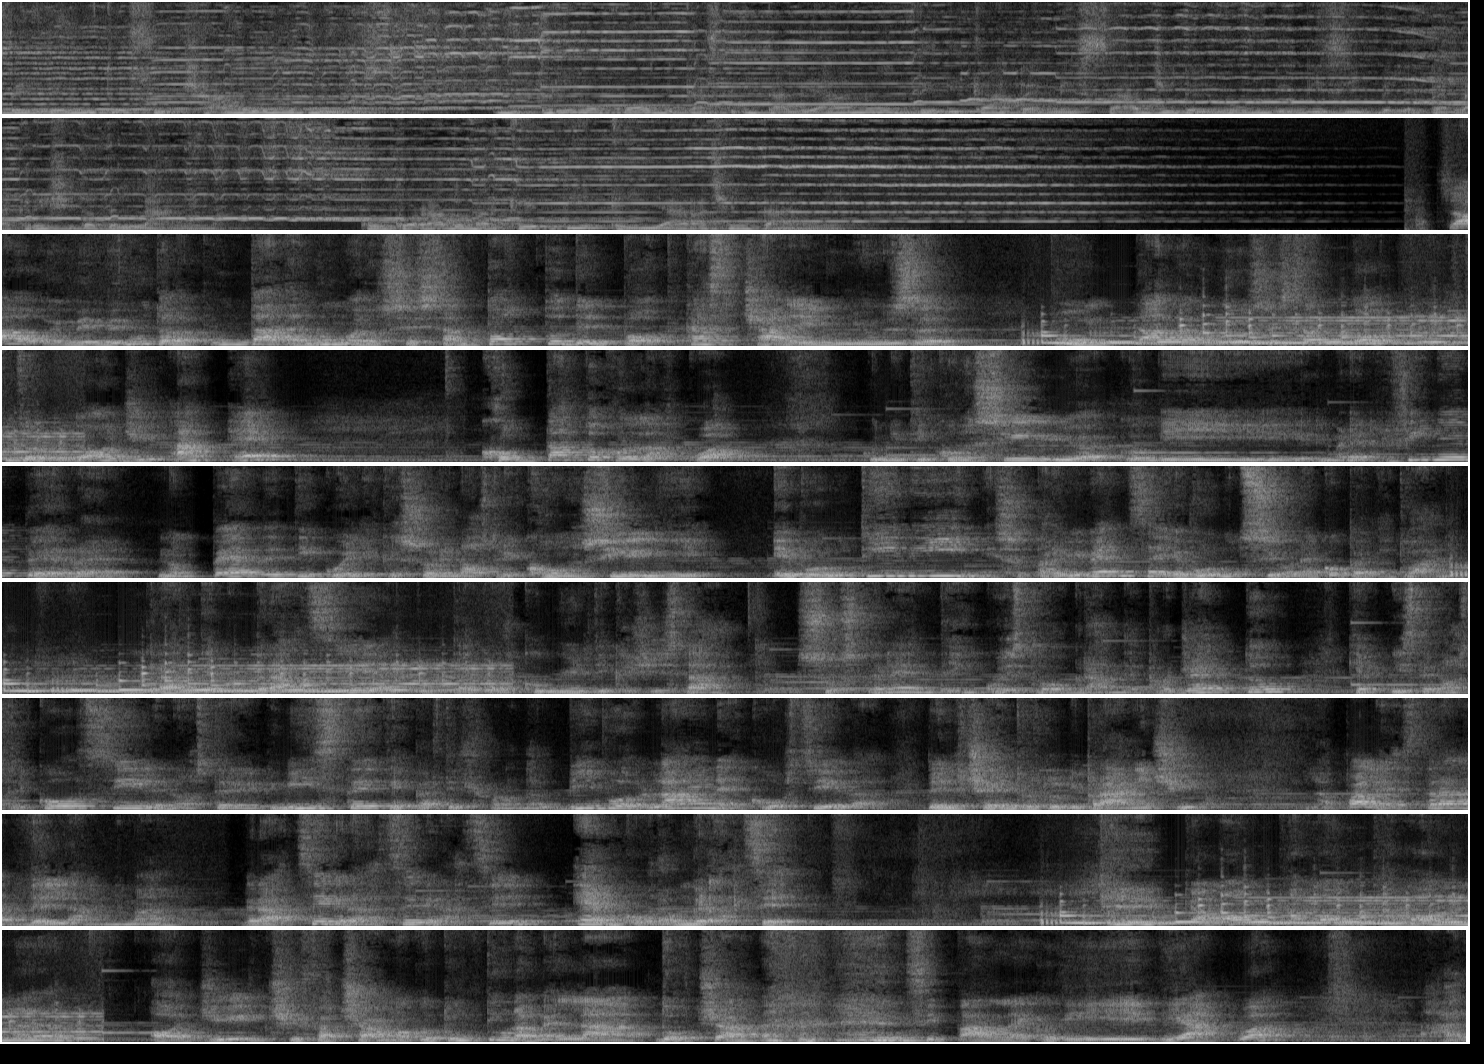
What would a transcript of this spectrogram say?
Benvenuto su Channeling News, il primo podcast italiano dedicato ai messaggi del mondo invisibile per la crescita dell'anima, con Corrado Marchetti e Iara Centanni. Ciao e benvenuto alla puntata numero 68 del podcast Channeling News. Puntata numero 68, il titolo di oggi è Contatto con l'acqua. Quindi ti consiglio ecco, di rimanere fine per non perderti quelli che sono i nostri consigli evolutivi di sopravvivenza e evoluzione ecco, per la tua anima. Un grande grazie a tutta la community che ci sta sostenendo in questo grande progetto, che acquista i nostri corsi, le nostre riviste, che partecipano dal vivo, online ai corsi del Centro Studi Pranici, la palestra dell'anima. Grazie, grazie, grazie e ancora un grazie. Come on, come on, come on. Oggi ci facciamo con tutti una bella doccia. si parla ecco, di, di acqua.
